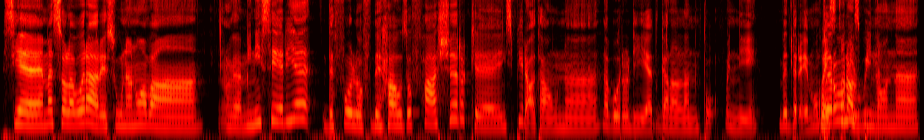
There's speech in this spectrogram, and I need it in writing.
Si è messo a lavorare su una nuova eh, miniserie, The Fall of the House of Usher, che è ispirata a un eh, lavoro di Edgar Allan Poe, quindi vedremo. Questo per ora lui non,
